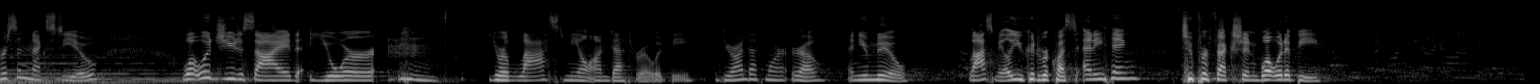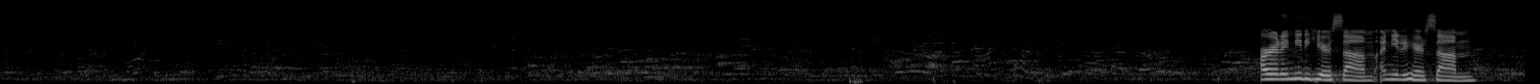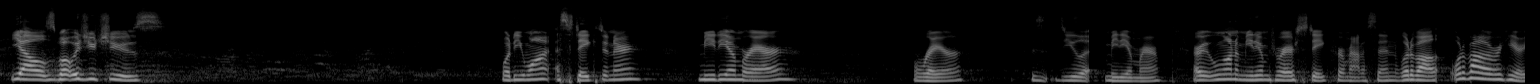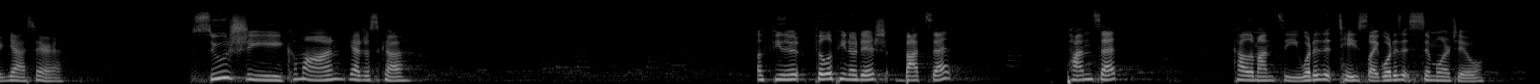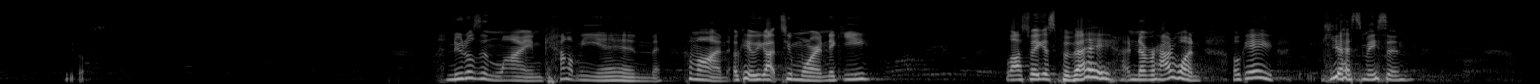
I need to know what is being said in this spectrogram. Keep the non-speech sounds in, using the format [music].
person next to you, what would you decide your [clears throat] your last meal on death row would be? If you're on death row and you knew last meal, you could request anything to perfection. What would it be? All right, I need to hear some. I need to hear some yells. What would you choose? What do you want? A steak dinner? Medium rare? Rare? Is, do you medium rare? All right, we want a medium rare steak for Madison. What about what about over here? Yeah, Sarah. Sushi. Come on. Yeah, Jessica. A Filipino dish, batset, pancit, calamansi? What does it taste like? What is it similar to? Noodles. Noodles and lime. Count me in. Come on. Okay, we got two more. Nikki? Las Vegas Pave. I've never had one. Okay. Yes, Mason.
